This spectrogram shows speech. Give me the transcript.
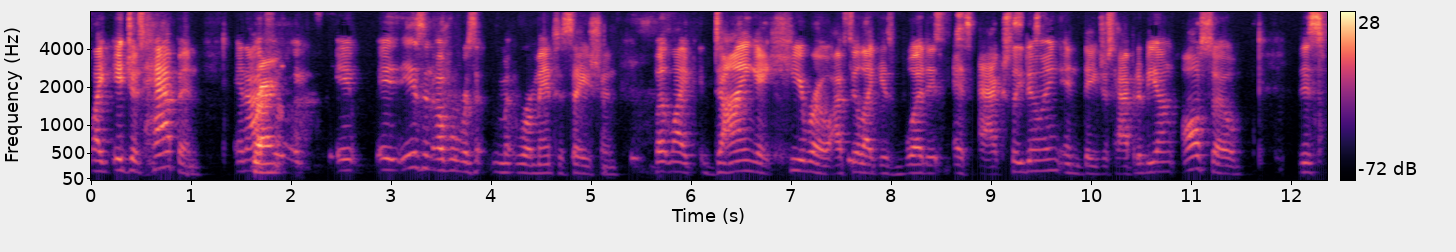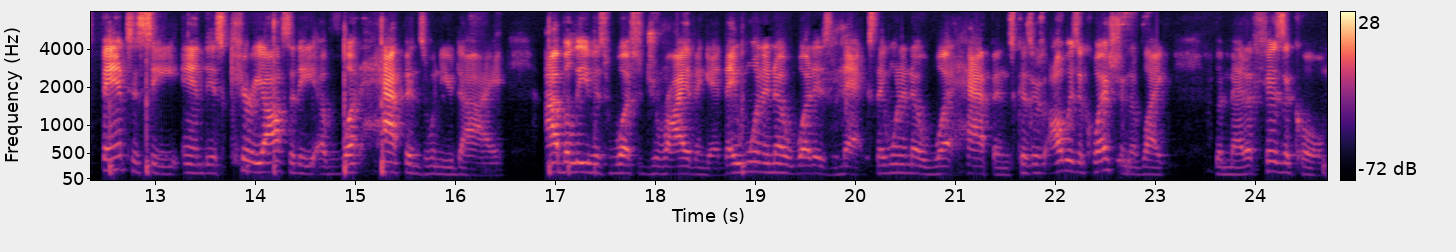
Like it just happened, and I Right. feel like it it is an over romanticization, but like dying a hero, I feel like is what it is actually doing, and they just happen to be young. Also, this fantasy and this curiosity of what happens when you die, I believe is what's driving it. They want to know what is next. They want to know what happens because there's always a question of like the metaphysical,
